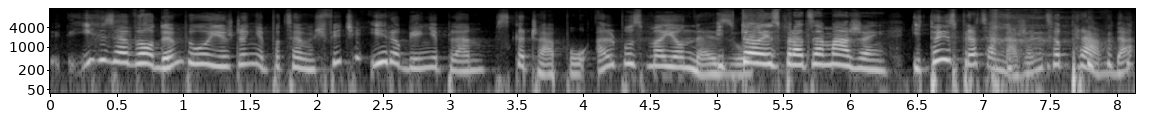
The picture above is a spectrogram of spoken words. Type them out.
ich zawodem było jeżdżenie po całym świecie i robienie plam z ketchupu albo z majonezu. I to jest praca marzeń. I to jest praca marzeń, co prawda.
